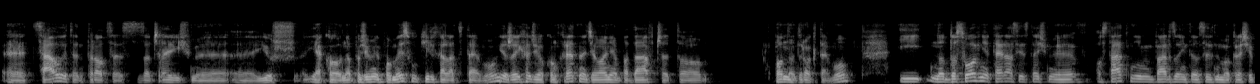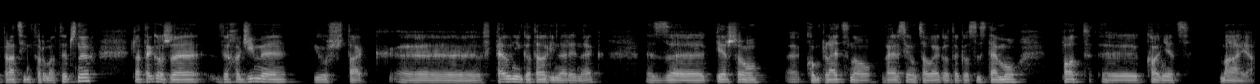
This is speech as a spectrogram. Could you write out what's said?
e, cały ten proces zaczęliśmy e, już jako na poziomie pomysłu kilka lat temu. Jeżeli chodzi o konkretne działania badawcze, to ponad rok temu. I no dosłownie teraz jesteśmy w ostatnim, bardzo intensywnym okresie prac informatycznych, dlatego że wychodzimy już tak e, w pełni gotowi na rynek z pierwszą kompletną wersją całego tego systemu pod y, koniec maja.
